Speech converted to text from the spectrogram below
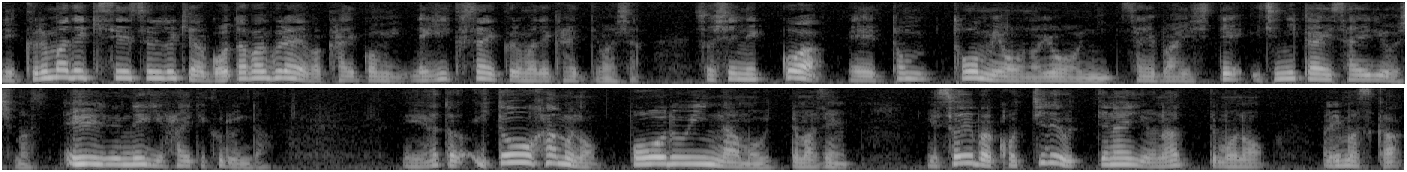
えー、車で帰省する時は5束ぐらいは買い込み、ネギ臭い車で帰ってました。そして根っこは、えー、豆苗のように栽培して12回再利用しますえー、ネギ生えてくるんだ、えー、あと伊藤ハムのポールウインナーも売ってません、そういえばこっちで売ってないよなってものありますか？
